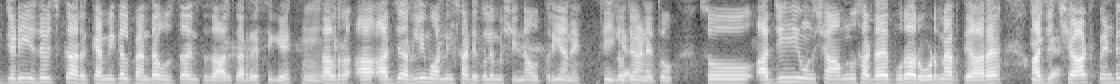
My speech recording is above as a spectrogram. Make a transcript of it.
ਜਿਹੜੀ ਇਸ ਦੇ ਵਿੱਚ ਘਰ ਕੈਮੀਕਲ ਪੈਂਦਾ ਉਸ ਦਾ ਇੰਤਜ਼ਾਰ ਕਰ ਰਹੇ ਸੀਗੇ। ਕੱਲ ਅੱਜ अर्ਲੀ ਮਾਰਨਿੰਗ ਸਾਡੇ ਕੋਲੇ ਮਸ਼ੀਨਾਂ ਉਤਰੀਆਂ ਨੇ ਲੁਧਿਆਣੇ ਤੋਂ। ਸੋ ਅੱਜ ਹੀ ਹੁਣ ਸ਼ਾਮ ਨੂੰ ਸਾਡਾ ਇਹ ਪੂਰਾ ਰੋਡ ਮੈਪ ਤਿਆਰ ਹੈ। ਅੱਜ 66 ਪਿੰਡ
